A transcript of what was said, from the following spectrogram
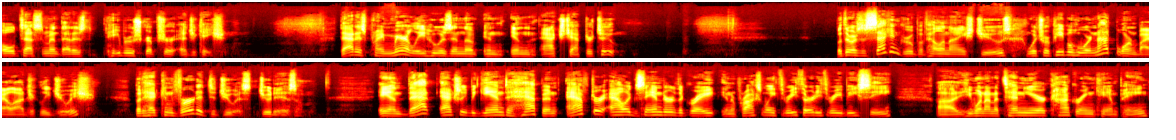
Old Testament, that is Hebrew scripture education. That is primarily who is in the in, in Acts chapter 2. But there was a second group of Hellenized Jews, which were people who were not born biologically Jewish, but had converted to Jewish, Judaism. And that actually began to happen after Alexander the Great in approximately 333 BC. Uh, he went on a 10 year conquering campaign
